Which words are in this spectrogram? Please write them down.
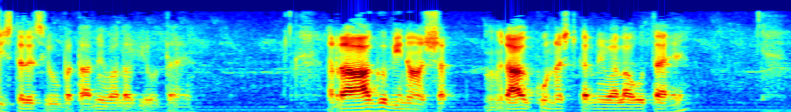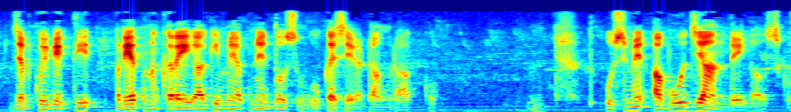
इस तरह से वो बताने वाला भी होता है। राग विनाशक, राग को नष्ट करने वाला होता है। जब कोई व्यक्ति प्रयत्न करेगा कि मैं अपने दोषों को कैसे हटाऊं राग को तो उसमें अब वो ज्ञान देगा उसको।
